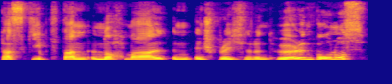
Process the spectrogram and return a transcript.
das gibt dann nochmal einen entsprechenden höheren Bonus.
